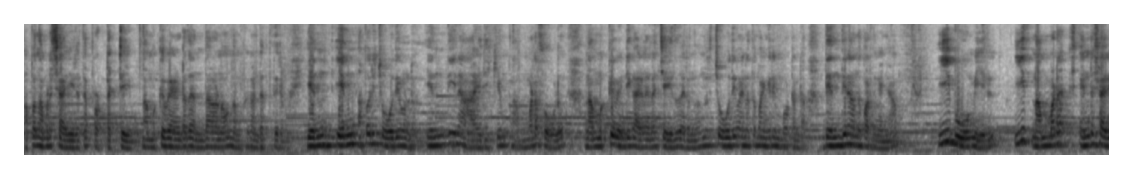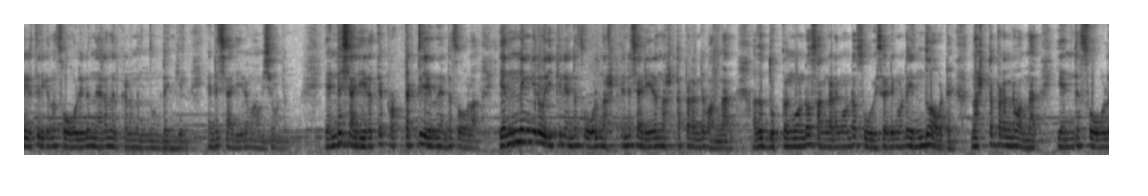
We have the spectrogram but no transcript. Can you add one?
അപ്പോൾ നമ്മുടെ ശരീരത്തെ പ്രൊട്ടക്റ്റ് ചെയ്യും. നമുക്ക് വേണ്ടത് എന്താണോ നമുക്ക് കണ്ടെത്തി തരും. എന്ത് അപ്പോൾ ഒരു ചോദ്യമുണ്ട്. എന്തിനായിരിക്കും നമ്മുടെ സോൾ നമുക്ക് വേണ്ടി കാര്യങ്ങളെല്ലാം ചെയ്തു തരുന്നത്? എന്നൊരു ചോദ്യം അതിനകത്ത് ഭയങ്കര ഇമ്പോർട്ടന്റാണ് അത് എന്തിനാന്ന് പറഞ്ഞു കഴിഞ്ഞാൽ ഈ ഭൂമിയിൽ ഈ നമ്മുടെ എന്റെ ശരീരത്തിലിരിക്കുന്ന സോളിന് നിലനിൽക്കണമെന്നുണ്ടെങ്കിൽ എന്റെ ശരീരം ആവശ്യമുണ്ട്. എന്റെ ശരീരത്തെ പ്രൊട്ടക്റ്റ് ചെയ്യുന്നത് എന്റെ സോളാണ് എന്നെങ്കിലും ഒരിക്കലും എന്റെ സോൾ നഷ്ട എന്റെ ശരീരം നഷ്ടപ്പെടേണ്ടി വന്നാൽ അത് ദുഃഖം കൊണ്ടോ സങ്കടം കൊണ്ടോ സൂയിസൈഡ് കൊണ്ടോ എന്തും ആവട്ടെ നഷ്ടപ്പെടേണ്ടി വന്നാൽ എന്റെ സോൾ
